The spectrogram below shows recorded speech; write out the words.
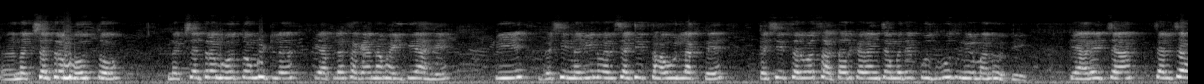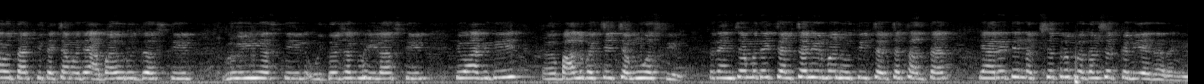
नक्षत्र महोत्सव. नक्षत्र महोत्सव म्हटलं की आपल्या सगळ्यांना माहिती आहे की जशी नवीन वर्षाची चाहूल लागते तशी सर्व सातारकरांच्या मध्ये कुजबूज निर्माण होती. की अरेच्या चर्चा होतात की त्याच्यामध्ये आबाळवृद्ध असतील गृहिणी असतील उद्योजक महिला असतील किंवा अगदी बालबच्चे चमू असतील. तर त्यांच्यामध्ये चर्चा निर्माण होती चर्चा चालतात की अरे ते नक्षत्र प्रदर्शक कधी येणार आहे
